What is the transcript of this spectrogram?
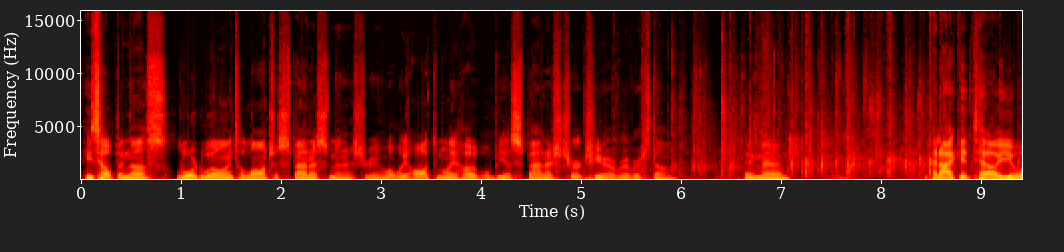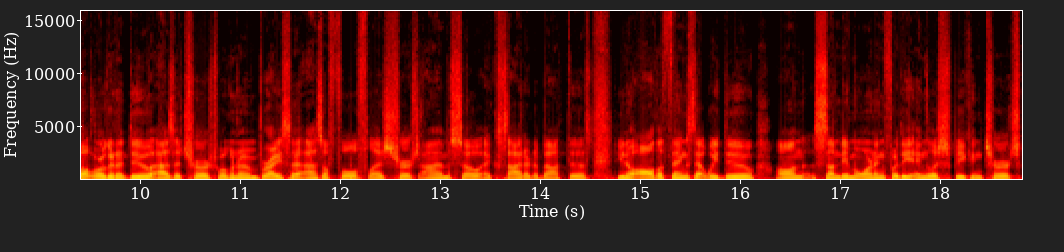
He's helping us, Lord willing, to launch a Spanish ministry and what we ultimately hope will be a Spanish church here at Riverstone. Amen. And I could tell you what we're going to do as a church. We're going to embrace it as a full fledged church. I am so excited about this. You know, all the things that we do on Sunday morning for the English speaking church,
